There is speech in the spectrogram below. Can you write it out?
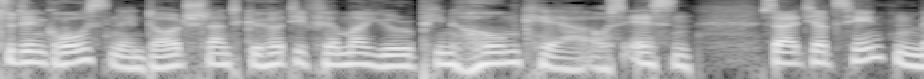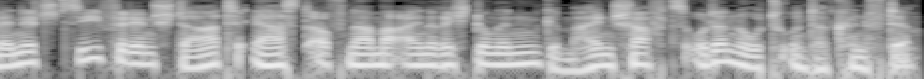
Zu den großen in Deutschland gehört die Firma European Home Care aus Essen. Seit Jahrzehnten managt sie für den Staat Erstaufnahmeeinrichtungen, Gemeinschafts- oder Notunterkünfte.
